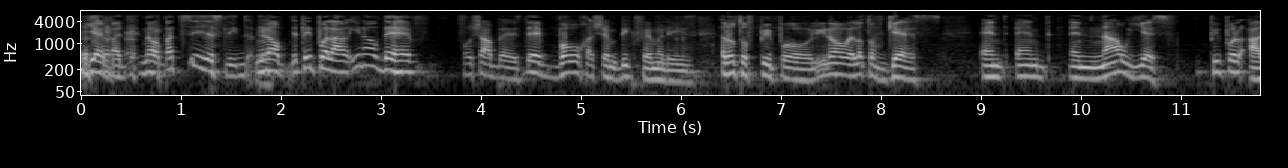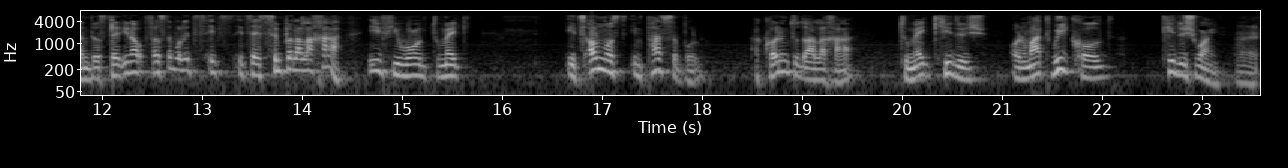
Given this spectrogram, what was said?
yeah, but no, but seriously, th- you Yeah. know, the people are, you know, they have for Shabbos, they have Baruch Hashem big families, a lot of people, you know, a lot of guests, and and and now yes, people understand. You know, first of all, it's it's it's a simple halacha. If you want to make, it's almost impossible, according to the halacha, to make kiddush on what we called kiddush wine. Right.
